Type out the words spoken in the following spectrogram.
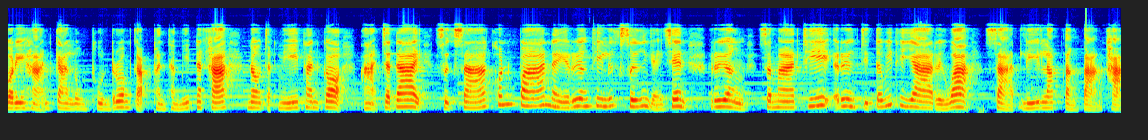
บริหารการลงทุนร่วมกับพันธมิตรนะคะ นอกจากนี้ท่านก็อาจจะได้ศึกษาค้นคว้าในเรื่องที่ลึกซึ้ง อย่างเช่น เรื่องสมาธิ เรื่องจิตวิทยาหรือว่าศาสตร์ลี้ลับต่างๆ ค่ะ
